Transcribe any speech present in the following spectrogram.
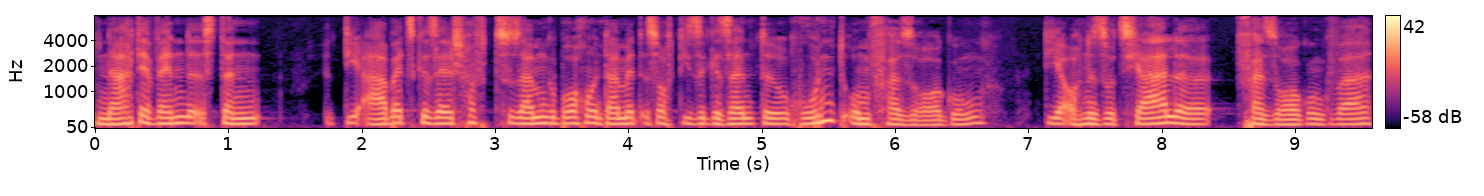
Nach der Wende ist dann die Arbeitsgesellschaft zusammengebrochen und damit ist auch diese gesamte Rundumversorgung, die ja auch eine soziale Versorgung war,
